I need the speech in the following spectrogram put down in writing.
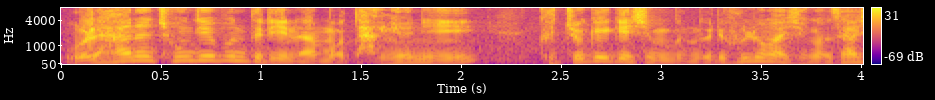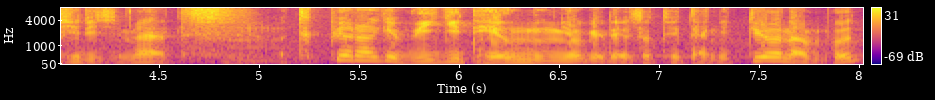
원래 하는 총재분들이나 뭐 당연히 그쪽에 계신 분들이 훌륭하신 건 사실이지만 특별하게 위기 대응 능력에 대해서 대단히 뛰어난 분.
